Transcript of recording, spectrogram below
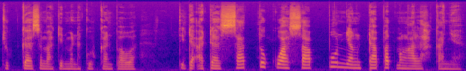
juga semakin meneguhkan bahwa tidak ada satu kuasa pun yang dapat mengalahkannya.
